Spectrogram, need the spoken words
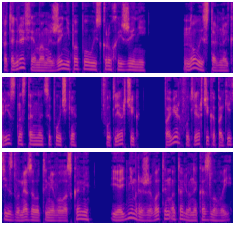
фотография мамы Жени Поповой с крохой Женей, новый стальной крест на стальной цепочке, футлярчик, поверх футлярчика пакетик с двумя золотыми волосками и одним рыжеватым от Алены Козловой.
